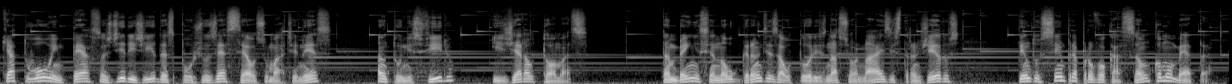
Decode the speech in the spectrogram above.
que atuou em peças dirigidas por José Celso Martinez, Antunes Filho e Gerald Thomas. Também ensinou grandes autores nacionais e estrangeiros, tendo sempre a provocação como meta.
